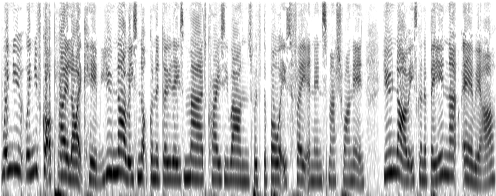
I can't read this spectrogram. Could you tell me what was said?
When you when you've got a player like him, you know he's not going to do these mad, crazy runs with the ball at his feet and then smash one in. You know he's going to be in that area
